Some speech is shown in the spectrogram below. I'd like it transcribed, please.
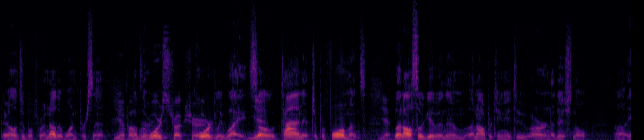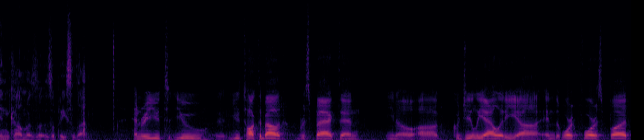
They're eligible for another 1%. You have a reward structure. Quarterly wage. Yeah. So tying it to performance, yeah. but also giving them an opportunity to earn additional uh, income as a, as a piece of that. Henry, you, t- you, you talked about respect and you know, uh, collegiality uh, in the workforce. But,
